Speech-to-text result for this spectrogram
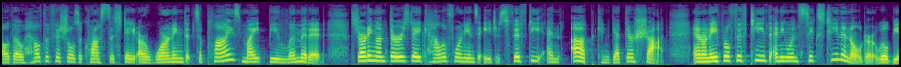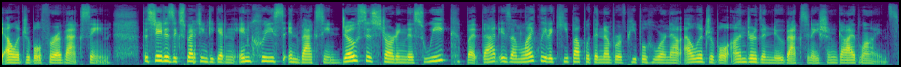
although health officials across the state are warning that supplies might be limited. Starting on Thursday, Californians ages 50 and up can get their shot. And on April 15th, anyone 16 and older will be eligible for a vaccine. The state is expecting to get an increase in vaccine doses starting this week, but that is unlikely to keep up with the number of people who are now eligible under the new vaccination guidelines guidelines.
